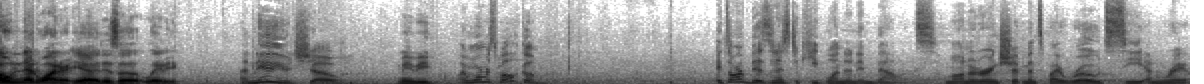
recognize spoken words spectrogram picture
Oh, Ned Weiner. Yeah, it is a lady. I knew you'd show. Maybe. My warmest welcome. It's our business to keep London in balance, monitoring shipments by road, sea, and rail.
